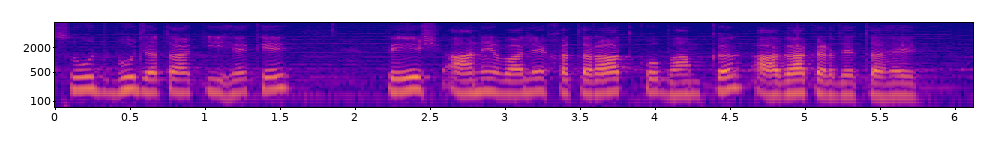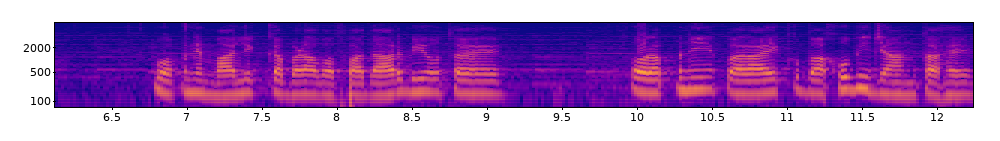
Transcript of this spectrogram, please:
سوجھ بوجھ عطا کی ہے کہ پیش آنے والے خطرات کو بھام کر آگاہ کر دیتا ہے۔ وہ اپنے مالک کا بڑا وفادار بھی ہوتا ہے اور اپنے پرائے کو بخوبی جانتا ہے۔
